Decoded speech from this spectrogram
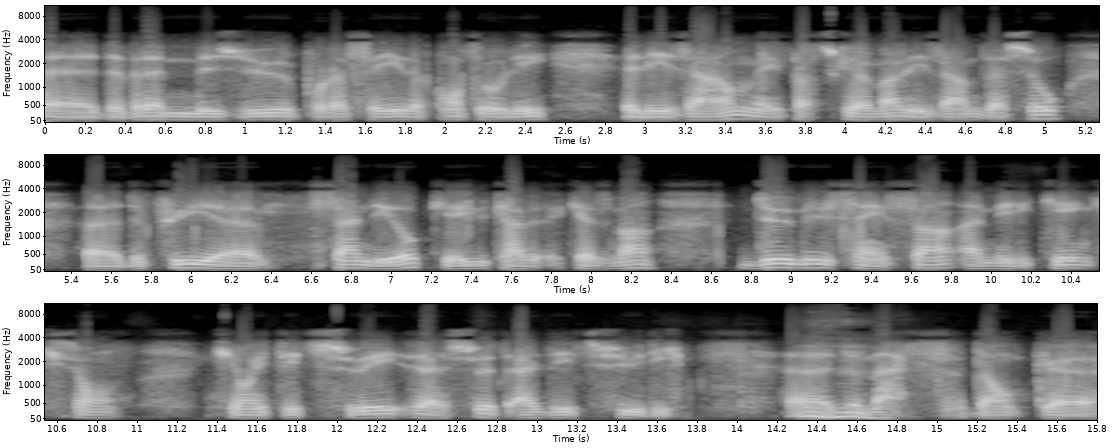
euh, de vraies mesures pour essayer de contrôler les armes, et particulièrement les armes d'assaut. Euh, depuis Sandy Hook, il y a eu quasiment 2500 Américains qui sont qui ont été tués euh, suite à des tueries euh, de mhm. masse. Donc, euh,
